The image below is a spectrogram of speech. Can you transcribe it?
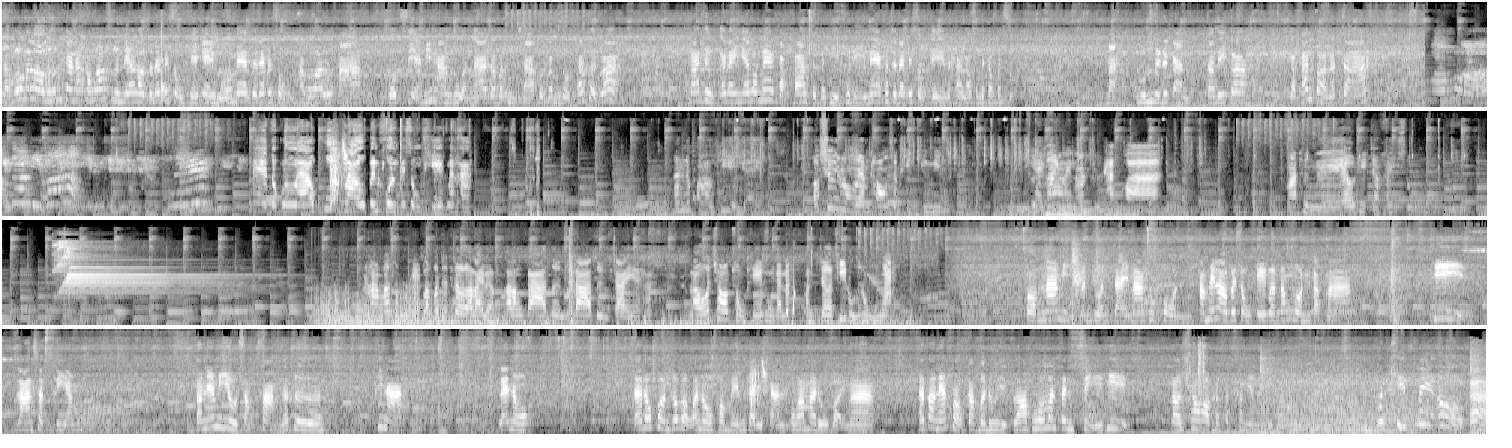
เราก็มารอลุ้นกันนะคะ ว่าคืนนี้เราจะได้ไปส่งเค้กเองหรือว่าแม่จะได้ไปส่งนะคะเพราะว่าลูกค้า รถเสียที่ทางด่วนนะจะมาถึงช้ากว่ากำหนด ถ้าเกิดว่ามาดึกอะไรเงี้ยแล้วแม่กลับบ้านสัตหีบพอดีแม่ก็จะได้ไปส่งเองนะคะ เราก็ไม่ต้องไปส่งไปลุ้นไปด้วยกัน ตอนนี้ก็กลับบ้านก่อนนะจ๊ะแม่ตกลงแล้วพวกเราเป็นคนไปส่งเค้กนะคะ นั่นหรือเปล่าที่ใหญ่ๆอะเขาชื่อโรงแรมทองสถิตจริงดิ ใหญ่มากเลยนะทางขวา มาถึงแล้วที่จะให้ส่งเวลามาส่งเค้กเราก็จะเจออะไรแบบอลังการตื่นตาตื่นใจนะคะ เราก็ชอบส่งเค้กเหมือนกันนะ มันเจอที่หรูๆไงปลอมหน้าหมีมันยวนใจมากทุกคนทำให้เราไปส่งเค้กแล้วต้องวนกลับมา ที่ร้านสัตว์เลี้ยง ตอนนี้มีอยู่สองฝั่งก็คือ พี่นัทและนก แล้วทุกคนก็บอกว่า no comment กับดิฉัน เพราะว่ามาดูบ่อยมาก แล้วตอนนี้ขอกลับมาดูอีกรอบ เพราะว่ามันเป็นสีที่เราชอบแล้วก็ทำยังไงดีวะมันคิดไม่ออกอะ่ะ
